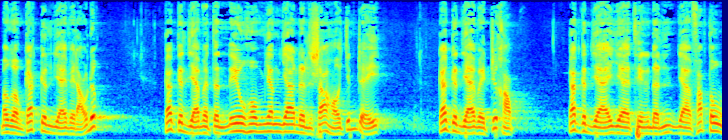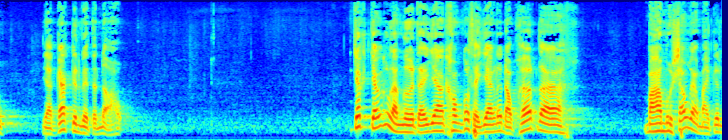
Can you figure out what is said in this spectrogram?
bao gồm các kinh dạy về đạo đức, các kinh dạy về tình yêu, hôn nhân, gia đình, xã hội, chính trị các kinh dạy về triết học, các kinh dạy về thiền định và pháp tu, và các kinh về tịnh độ. Chắc chắn là người tại gia không có thời gian để đọc hết à, 36 ngàn bài kinh.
